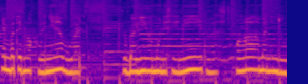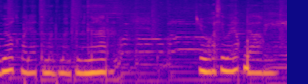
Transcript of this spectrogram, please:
nyempetin waktunya buat berbagi ilmu di sini, terus pengalaman juga kepada teman-teman pendengar. Terima kasih banyak Bang.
